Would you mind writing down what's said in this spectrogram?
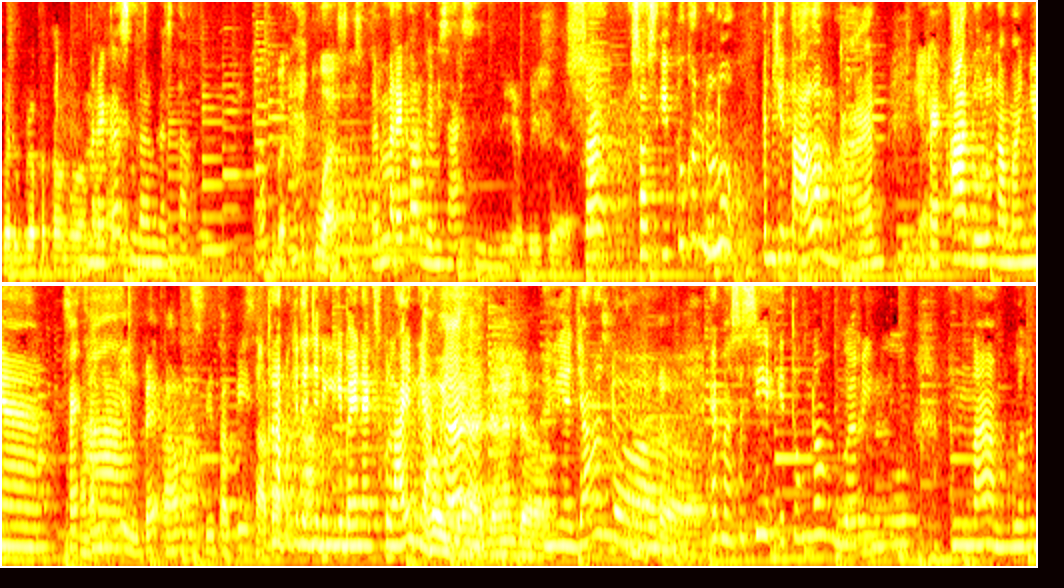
Baru berapa tahun ulang tahun mereka hari ini? 19 tahun Ah, berarti tua sas. tapi mereka organisasi Iya beda Sa- SAS itu kan dulu pencinta alam kan? Iya. PA dulu namanya. PA. mungkin PA masih tapi Sabar. Kenapa kita jadi gibain ekskul lain ya? Oh iya jangan dong eh, Iya jangan dong. Jangan dong. Eh masa sih hitung dong 2006, 2006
